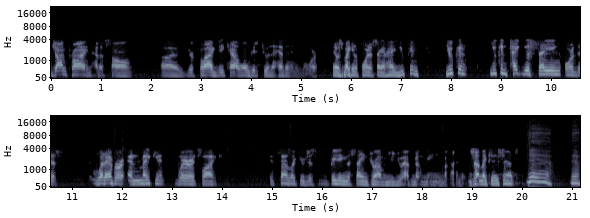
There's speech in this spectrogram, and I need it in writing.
John Prine had a song, uh, Your flag decal won't get you into heaven anymore. It was making a point of saying, hey, you can, you can, you can take this saying or this whatever and make it where it's like, it sounds like you're just beating the same drum and you, you have no meaning behind it. Does that make any sense? Yeah, yeah, yeah. Yeah.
